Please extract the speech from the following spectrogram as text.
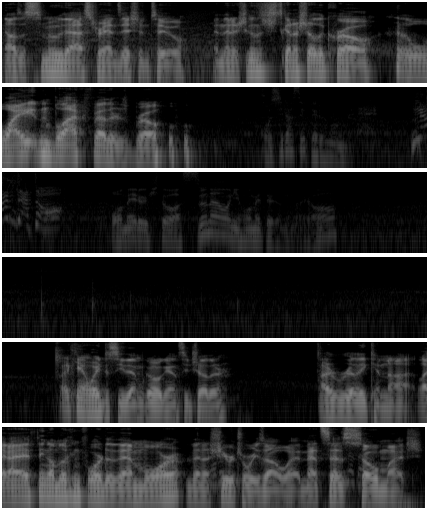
That was a smooth ass transition too. And then it's just gonna show the crow. the white and black feathers, bro. I can't wait to see them go against each other. I really cannot. Like, I think I'm looking forward to them more than a Shiratorizawa, and that says so much.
